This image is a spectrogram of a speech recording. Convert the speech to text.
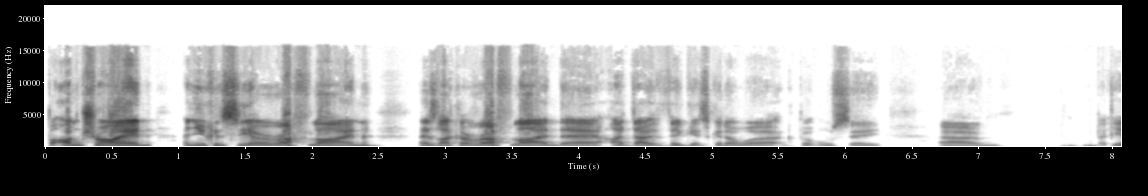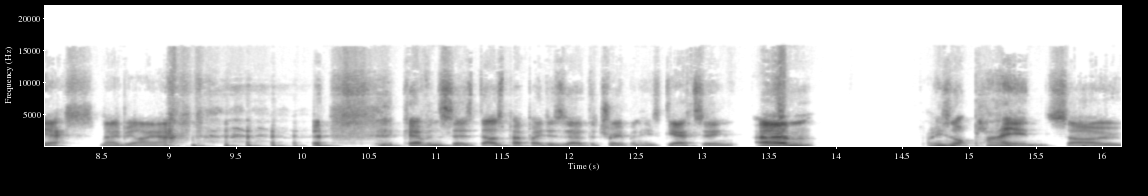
but I'm trying, and you can see a rough line. There's like a rough line there. I don't think it's going to work, but we'll see. Um, but yes, maybe I am. Kevin says, "Does Pepe deserve the treatment he's getting?" Um, he's not playing, so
